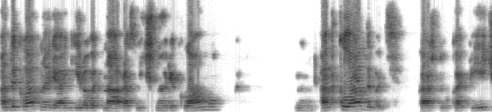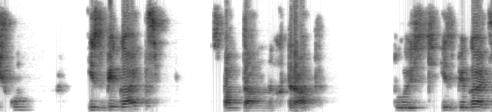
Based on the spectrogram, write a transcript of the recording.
адекватно реагировать на различную рекламу, откладывать каждую копеечку, избегать спонтанных трат, то есть избегать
